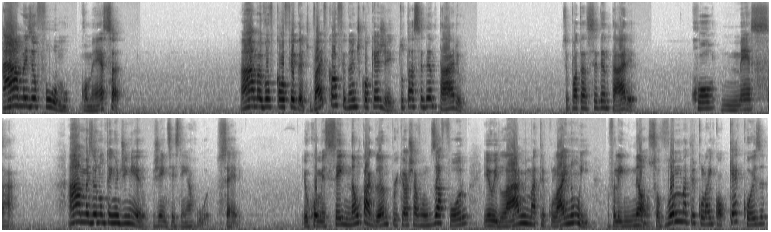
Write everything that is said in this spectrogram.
Ah, mas eu fumo. Começa. Ah, mas vou ficar ofegante. Vai ficar ofegante de qualquer jeito. Tu tá sedentário. Você pode estar sedentária. Começa. Ah, mas eu não tenho dinheiro. Gente, vocês têm a rua. Sério. Eu comecei não pagando porque eu achava um desaforo eu ir lá me matricular e não ir. Eu falei, não, só vou me matricular em qualquer coisa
